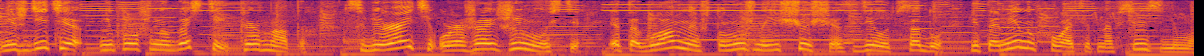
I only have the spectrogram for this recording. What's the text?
не ждите непрошенных гостей, пернатых. Собирайте урожай жимолости. Это главное, что нужно еще сейчас сделать в саду. Витаминов хватит на всю зиму.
